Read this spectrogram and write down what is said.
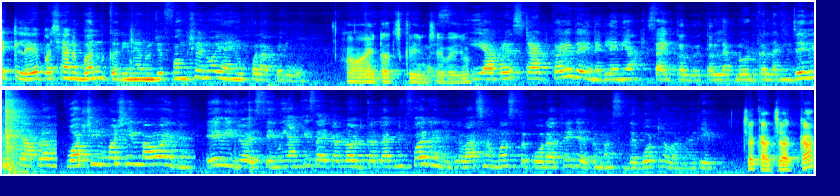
એટલે પછી આને બંધ કરીને એનું જે ફંક્શન હોય અહીં ઉપર આપેલું હોય. હા એ ટચ સ્ક્રીન છે ભાઈ જો. એ આપણે સ્ટાર્ટ કરી દઈએ ને એટલે એની આખી સાયકલ હોય. કલાક દોઢ કલાકની. જેવી રીતે આપણા વોશિંગ મશીનમાં હોય ને એવી જ હોય સેમ આખી સાયકલ દોઢ કલાકની ફરે ને એટલે વાસણ મસ્ત કોરા થઈ જાય તમારે સીધા ગોઠવવાના રે ચકા ચકા.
